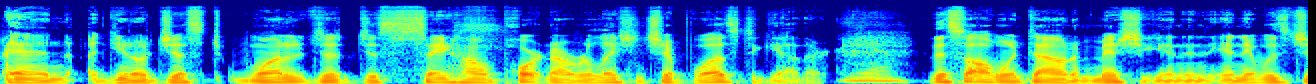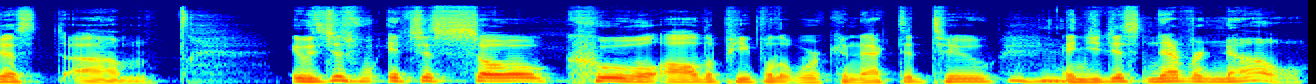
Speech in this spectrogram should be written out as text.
and you know just wanted to just say how important our relationship was together Yeah. this all went down in michigan and, and it was just um, it was just it's just so cool all the people that we're connected to Mm-hmm. and you just never know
